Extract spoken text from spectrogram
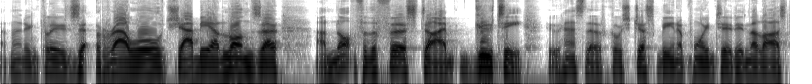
And that includes Raul Xabi Alonso, and not for the first time, Guti, who has, though, of course, just been appointed in the last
